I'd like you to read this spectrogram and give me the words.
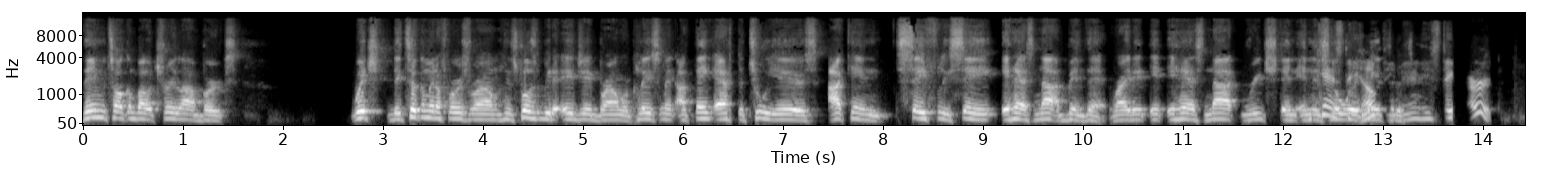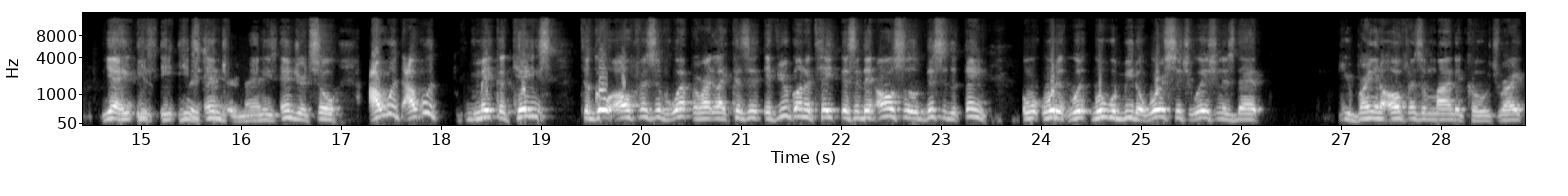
Then we're talking about Treylon Burks which they took him in the first round. He's supposed to be the AJ Brown replacement. I think after two years, I can safely say it has not been that, right? It it, it has not reached and, and it's nowhere near to the, man. He stayed hurt. Yeah, he, he's he, he's injured, man. He's injured. So I would I would make a case to go offensive weapon, right? Like, because if you're going to take this, and then also this is the thing, what, what what would be the worst situation is that you bring in an offensive minded coach, right?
